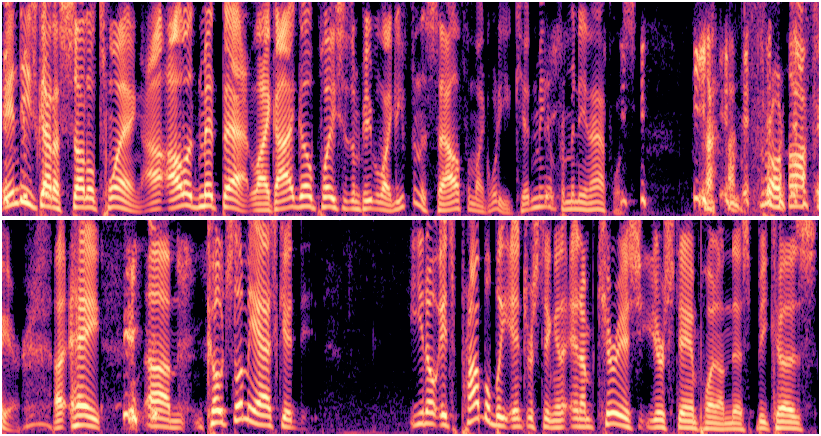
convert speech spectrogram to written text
Indy's got a subtle twang. I, I'll admit that. Like I go places and people are like, "You from the South?" I'm like, "What are you kidding me? I'm from Indianapolis." I'm thrown off here. Uh, hey, um, Coach, let me ask you. You know, it's probably interesting, and, and I'm curious your standpoint on this because,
